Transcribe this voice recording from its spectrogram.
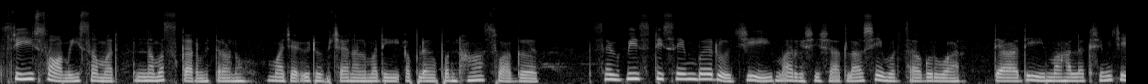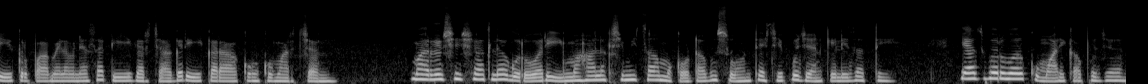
श्री स्वामी समर्थ नमस्कार मित्रांनो. माझ्या यूट्यूब चॅनलमध्ये आपलं पुन्हा स्वागत. सव्वीस डिसेंबर रोजी मार्गशीर्षातला शेवटचा गुरुवार. त्याआधी महालक्ष्मीची कृपा मिळवण्यासाठी घरच्या घरी करा कुंकुमार्चन मार्गशीर्षातल्या गुरुवारी महालक्ष्मीचा मुखवटा बसून त्याचे पूजन केले जाते. याचबरोबर कुमारिका पूजन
